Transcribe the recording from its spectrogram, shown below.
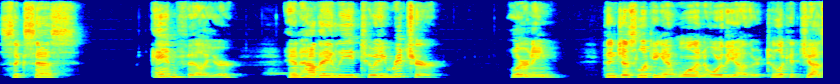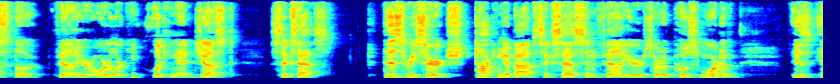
success and failure and how they lead to a richer learning than just looking at one or the other, to look at just the failure or looking, looking at just success. This research, talking about success and failure sort of post mortem, is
